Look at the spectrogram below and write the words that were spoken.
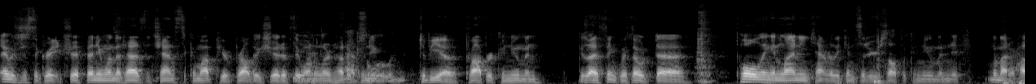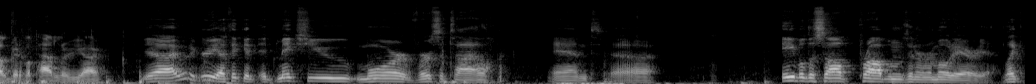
It was just a great trip. Anyone that has the chance to come up here probably should if they want to learn how to absolutely. canoe, to be a proper canoeman. Because I think without uh, poling and lining, you can't really consider yourself a canoeman, if no matter how good of a paddler you are. Yeah, I would agree. I think it, it makes you more versatile and uh, able to solve problems in a remote area. Like,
